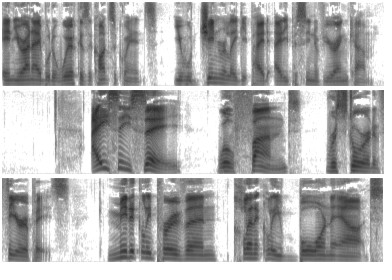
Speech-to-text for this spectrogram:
and you're unable to work as a consequence, you will generally get paid 80% of your income. ACC will fund restorative therapies, medically proven, clinically borne out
